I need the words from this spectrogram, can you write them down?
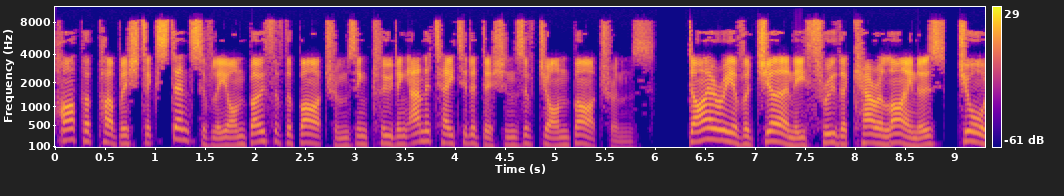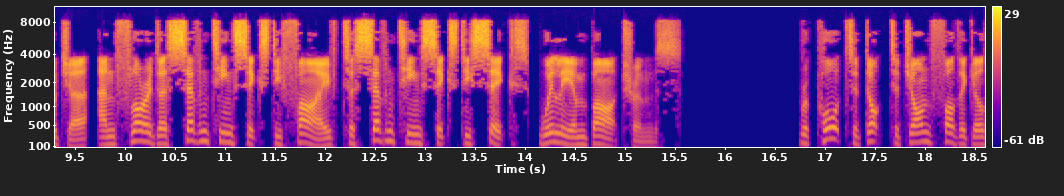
Harper published extensively on both of the Bartrams including annotated editions of John Bartram's Diary of a Journey Through the Carolinas, Georgia, and Florida 1765–1766, William Bartram's Report to Dr. John Fothergill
